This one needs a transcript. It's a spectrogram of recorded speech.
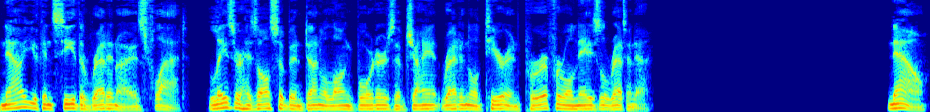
Now you can see the retina is flat. Laser has also been done along borders of giant retinal tear and peripheral nasal retina. Now,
